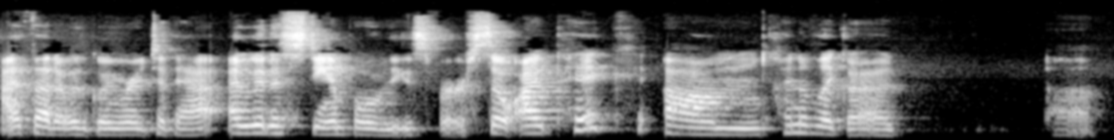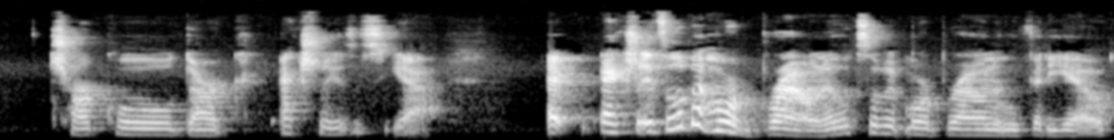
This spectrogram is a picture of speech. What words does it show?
I thought I was going right to that. I'm going to stamp over these first. So I pick um, kind of like a, a charcoal dark, actually, is this, yeah, actually it's a little bit more brown. It looks a little bit more brown in the video.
